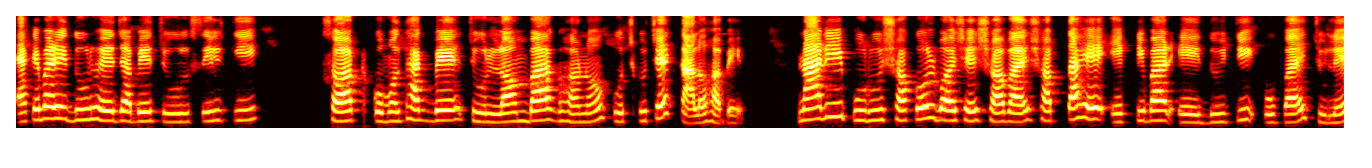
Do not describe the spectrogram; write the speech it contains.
একেবারেই দূর হয়ে যাবে। চুল সিল্কি, সফট, কোমল থাকবে, চুল লম্বা, ঘন, কুচকুচে কালো হবে। নারী, পুরুষ, সকল বয়সের সবাই সপ্তাহে একটিবার এই দুইটি উপায় চুলে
